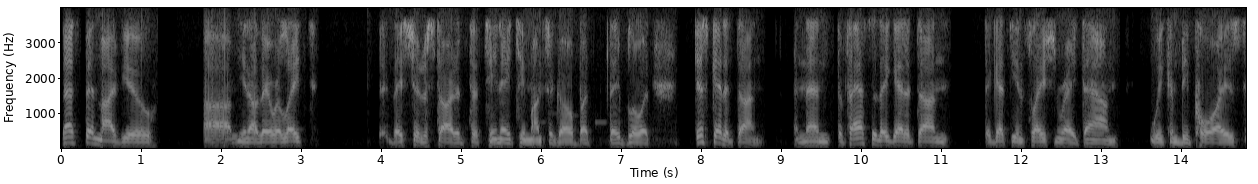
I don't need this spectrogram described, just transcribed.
that's been my view. Um, you know, they were late. They should have started 15, 18 months ago, but they blew it. Just get it done. And then the faster they get it done, they get the inflation rate down, we can be poised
